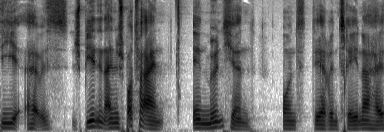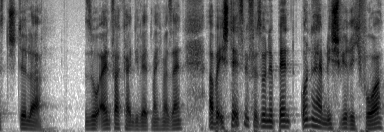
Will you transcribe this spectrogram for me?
Die äh, spielen in einem Sportverein in München und deren Trainer heißt Stiller. So einfach kann die Welt manchmal sein. Aber ich stelle es mir für so eine Band unheimlich schwierig vor,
